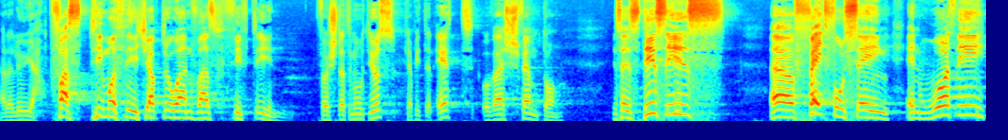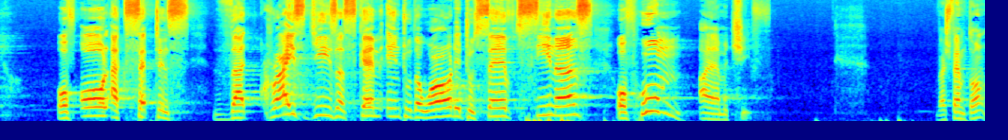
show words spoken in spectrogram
Halleluja. First Timothy chapter 1 verse 15. Första Timoteus kapitel 1 och vers 15. It says, This is a faithful saying and worthy of all acceptance that Christ Jesus came into the world to save sinners, of whom I am a chief. Vers 15.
